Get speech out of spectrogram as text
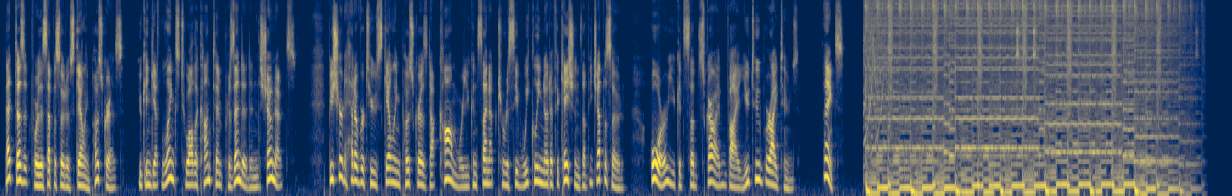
That does it for this episode of Scaling Postgres. You can get links to all the content presented in the show notes. Be sure to head over to scalingpostgres.com where you can sign up to receive weekly notifications of each episode, or you could subscribe via YouTube or iTunes. Thanks.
